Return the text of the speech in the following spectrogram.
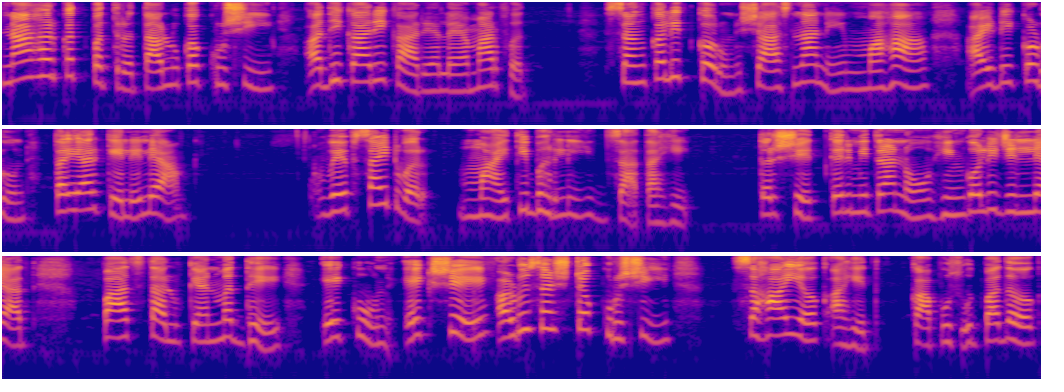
ना हरकत पत्र तालुका कृषी अधिकारी कार्यालयामार्फत संकलित करून शासनाने महा आय डीकडून तयार केलेल्या वेबसाईटवर माहिती भरली जात आहे. तर शेतकरी मित्रांनो हिंगोली जिल्ह्यात पाच तालुक्यांमध्ये एकूण एकशे अडुसष्ट कृषी सहाय्यक आहेत. कापूस उत्पादक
